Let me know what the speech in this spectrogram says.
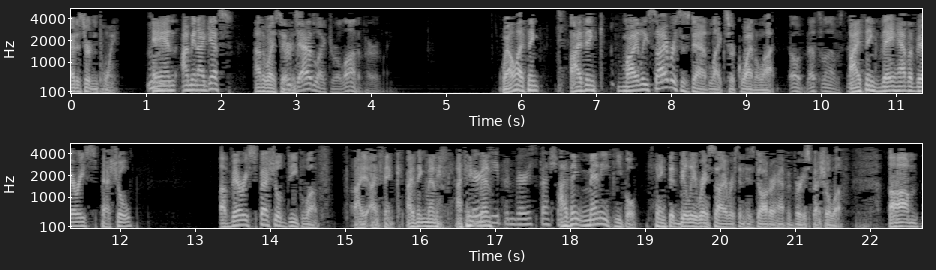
at a certain point. Mm. And I mean, I guess how do I say Her this? dad liked her a lot, apparently. Well, I think I think Miley Cyrus's dad likes her quite a lot. Oh, that's what I was thinking. I think they have a very special, a very special deep love. I, I think. I think many. I think Very many. deep and very special. I think many people think that Billy Ray Cyrus and his daughter have a very special love. Um,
